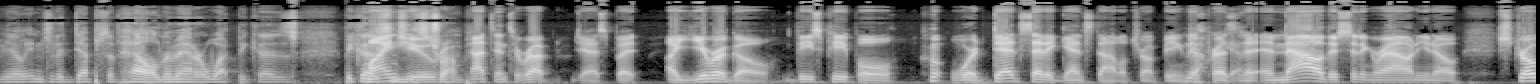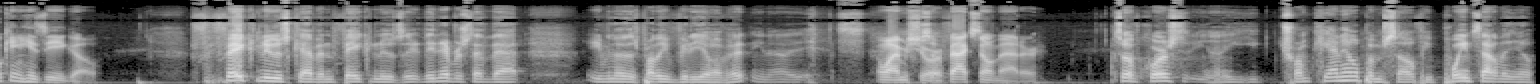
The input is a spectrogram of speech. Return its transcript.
you know, into the depths of hell no matter what because because mind he's you, Trump. not to interrupt, Jess, but a year ago these people were dead set against Donald Trump being the Yeah, president, and now they're sitting around, you know, stroking his ego. Fake news, Kevin. Fake news. They, they never said that, even though there's probably video of it. You know, it's, Oh, I'm sure. So- Facts don't matter. So of course, you know, he, Trump can't help himself. He points out that you know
